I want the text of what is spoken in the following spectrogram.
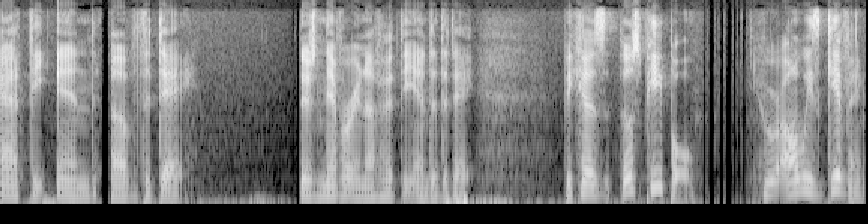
at the end of the day. There's never enough at the end of the day. Because those people who are always giving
